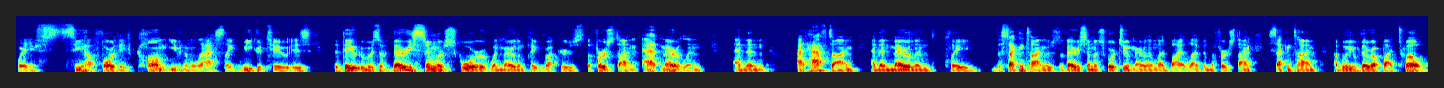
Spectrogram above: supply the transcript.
where you see how far they've come, even in the last like week or two, is that they it was a very similar score when Maryland played Rutgers the first time at Maryland, and then at halftime, and then Maryland played the second time. It was a very similar score too. Maryland led by 11 the first time. Second time, I believe they were up by 12.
